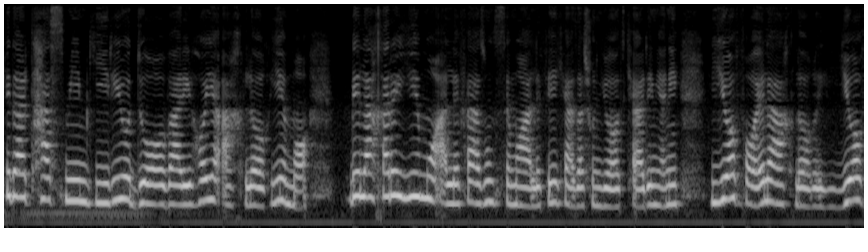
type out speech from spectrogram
که در تصمیم گیری و داوری های اخلاقی ما بالاخره یه معلفه از اون سه معلفه که ازشون یاد کردیم یعنی یا فاعل اخلاقی یا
